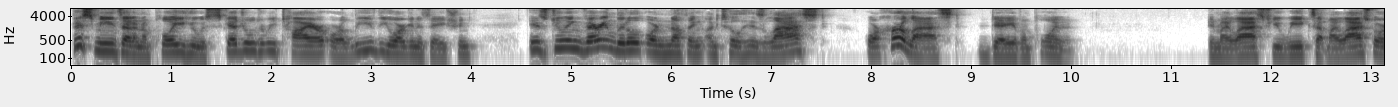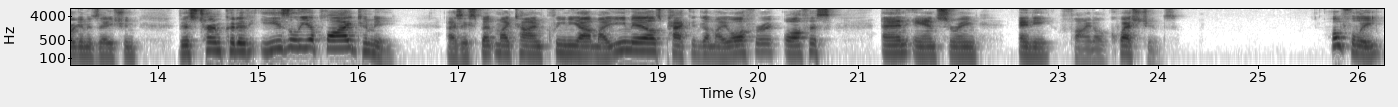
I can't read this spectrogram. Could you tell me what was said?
This means that an employee who is scheduled to retire or leave the organization is doing very little or nothing until his last or her last day of employment. In my last few weeks at my last organization, this term could have easily applied to me as I spent my time cleaning out my emails, packing up my office, and answering any final questions. Hopefully,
